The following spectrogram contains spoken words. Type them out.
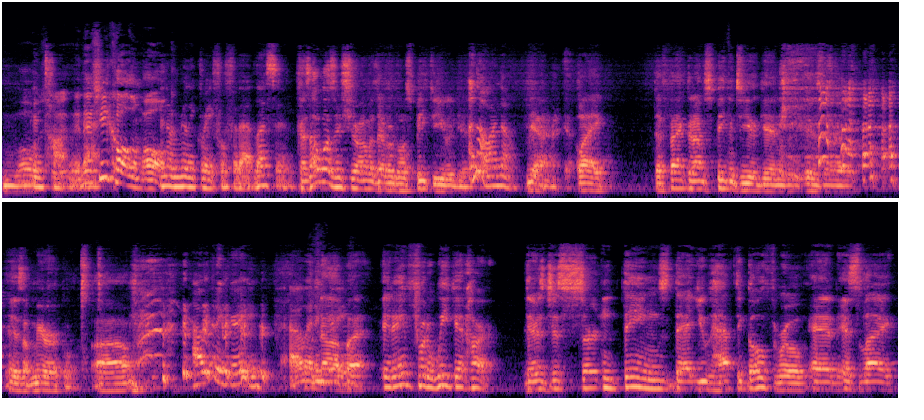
and taught me And that. she called them all. And. I'm really grateful for that lesson. Because I wasn't sure I was ever going to speak to you again. I know, I know. Yeah. Like, the fact that I'm speaking to you again is, is, a, is a miracle. Um, I would agree. I would no, agree. No, but it ain't for the weak at heart. There's just certain things that you have to go through, and it's like,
